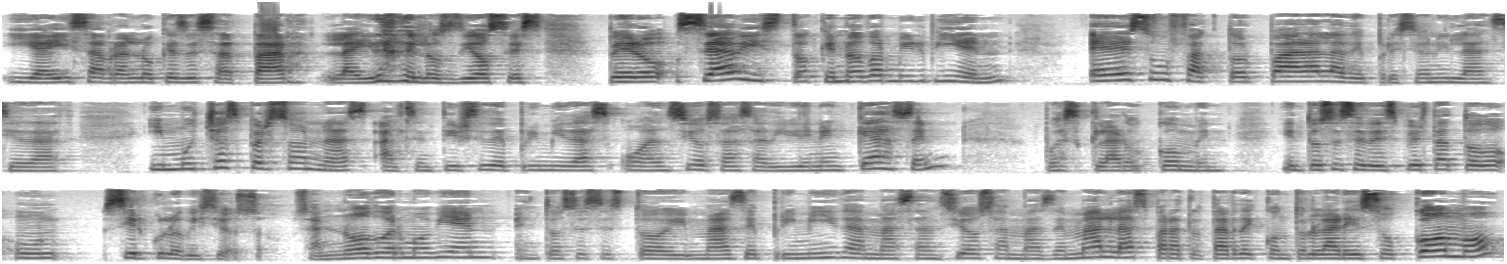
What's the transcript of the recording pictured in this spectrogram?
y ahí sabrán lo que es desatar la ira de los dioses. Pero se ha visto que no dormir bien es un factor para la depresión y la ansiedad. Y muchas personas, al sentirse deprimidas o ansiosas, adivinen qué hacen, pues claro, comen. Y entonces se despierta todo un círculo vicioso. O sea, no duermo bien, entonces estoy más deprimida, más ansiosa, más de malas para tratar de controlar eso como,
